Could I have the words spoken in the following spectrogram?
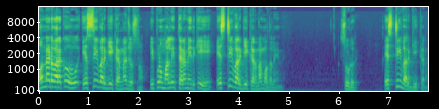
మొన్నటి వరకు ఎస్సీ వర్గీకరణ చూసినాం ఇప్పుడు మళ్ళీ తెర మీదకి ఎస్టీ వర్గీకరణ మొదలైంది. చూడు ఎస్టీ వర్గీకరణ.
